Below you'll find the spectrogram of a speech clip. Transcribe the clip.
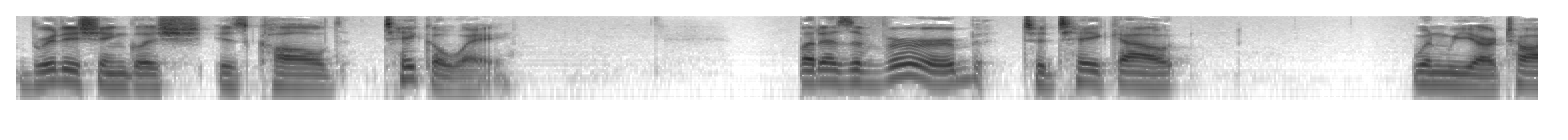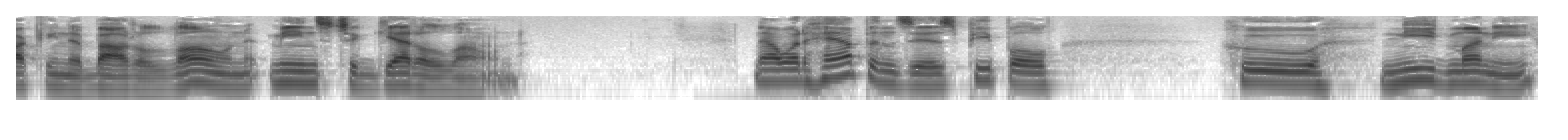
British English is called takeaway. But as a verb, to take out when we are talking about a loan means to get a loan. Now, what happens is people who need money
